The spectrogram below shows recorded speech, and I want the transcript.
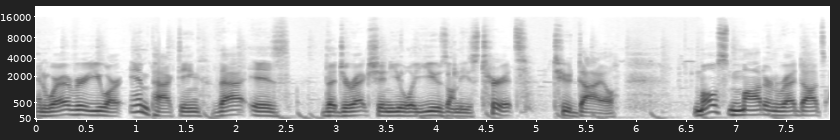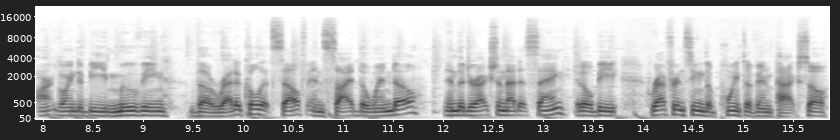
And wherever you are impacting, that is the direction you will use on these turrets to dial. most modern red dots aren't going to be moving the reticle itself inside the window in the direction that it's saying. It'll be referencing the point of impact. So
